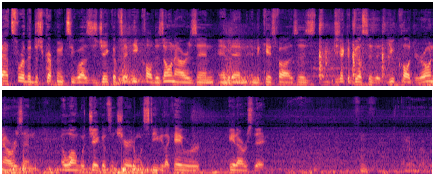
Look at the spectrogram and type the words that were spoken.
That's where the discrepancy was. Is Jacob said he called his own hours in, and then in the case file it says Detective Beal says that you called your own hours in along with Jacob's and shared them with Stevie. Like, hey, we were eight hours a today. Hmm. I don't remember.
